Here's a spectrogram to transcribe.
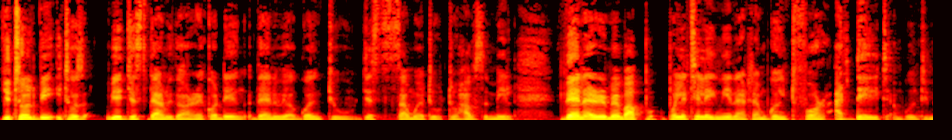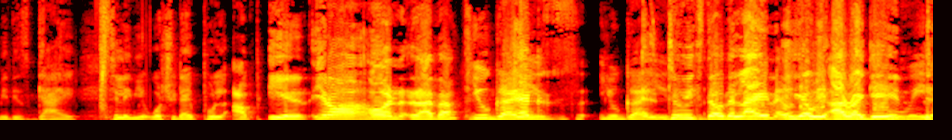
You told me it was we are just done with our recording. Then we are going to just somewhere to to have some meal. Then I remember P- Paulette telling me that I'm going to, for a date. I'm going to meet this guy. Telling me what should I pull up in, you know, on rather. you guys you guys Two weeks down the line, here we are again. we,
